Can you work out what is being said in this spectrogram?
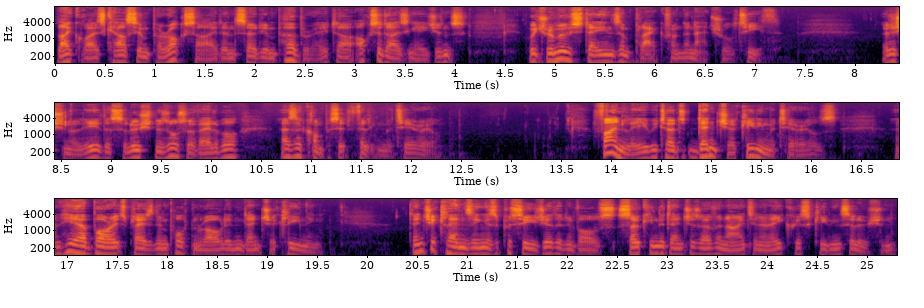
Likewise, calcium peroxide and sodium perborate are oxidizing agents which remove stains and plaque from the natural teeth. Additionally, the solution is also available as a composite filling material. Finally, we turn to denture cleaning materials, and here borates plays an important role in denture cleaning. Denture cleansing is a procedure that involves soaking the dentures overnight in an aqueous cleaning solution.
